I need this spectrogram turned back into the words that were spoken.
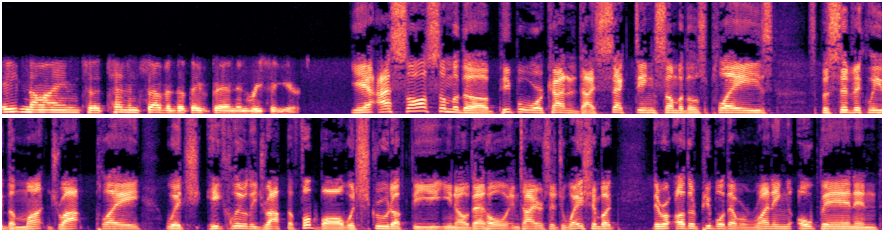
eight nine to ten and seven that they've been in recent years. Yeah, I saw some of the people were kind of dissecting some of those plays specifically the Mundt drop play, which he clearly dropped the football, which screwed up the you know that whole entire situation. But there were other people that were running open, and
